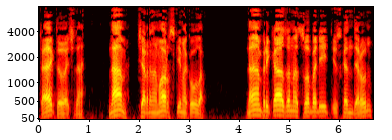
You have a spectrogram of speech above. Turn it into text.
«Так точно. Нам, черноморским акулам. Нам приказано освободить Искандерун,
